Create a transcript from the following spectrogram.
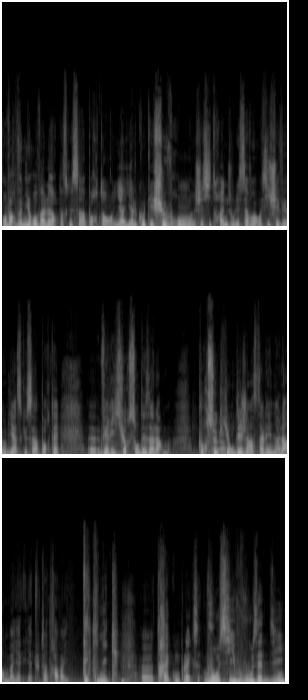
On va revenir aux valeurs parce que c'est important. Il y, a, il y a le côté chevron chez Citroën, je voulais savoir aussi chez Veolia ce que ça apportait. Euh, Vérissure sont des alarmes. Pour ceux qui ont déjà installé une alarme, bah, il y, a- il y a tout un travail technique euh, très complexe. Vous aussi, vous vous êtes dit,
